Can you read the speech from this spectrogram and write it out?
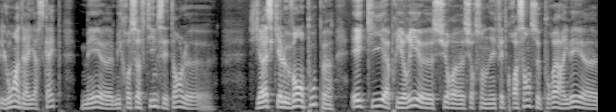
loin derrière Skype, mais Microsoft Teams étant le, je dirais, ce qui a le vent en poupe et qui, a priori, euh, sur, euh, sur son effet de croissance, pourrait arriver euh,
